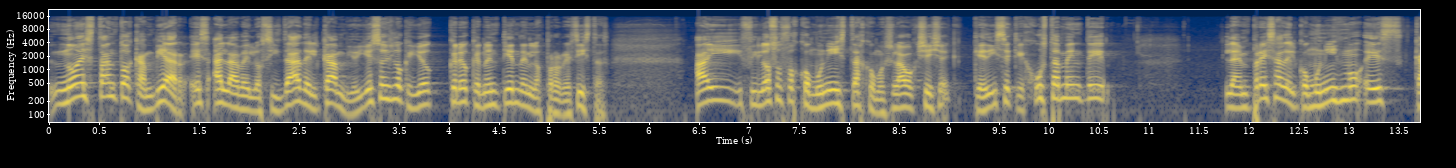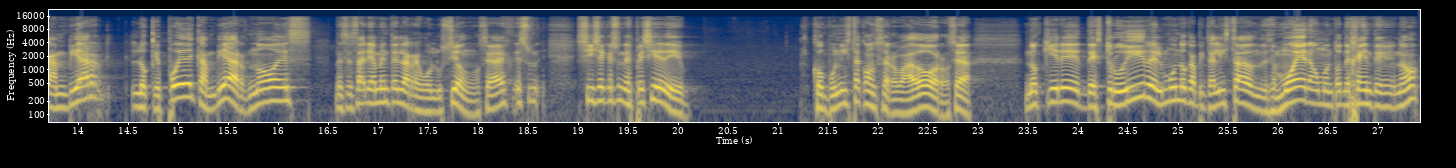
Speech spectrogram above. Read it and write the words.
No es tanto a cambiar, es a la velocidad del cambio. Y eso es lo que yo creo que no entienden los progresistas. Hay filósofos comunistas como Slavoj Žižek que dice que justamente la empresa del comunismo es cambiar lo que puede cambiar, no es necesariamente la revolución. O sea, es, es un, es una especie de comunista conservador, o sea, no quiere destruir el mundo capitalista donde se muera un montón de gente, ¿no?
